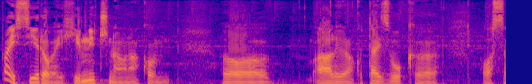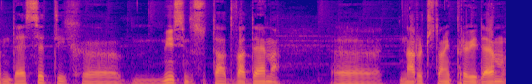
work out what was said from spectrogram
pa i sirova i himnična, onako, o, ali onako taj zvuk 80-ih, e, e, mislim da su ta dva dema, e, naročito oni prvi demo,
